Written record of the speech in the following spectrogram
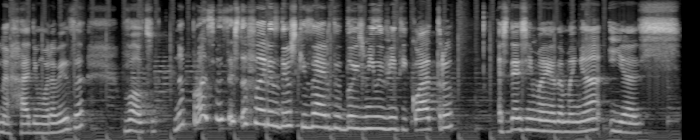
na Rádio Morabeza. Volto na próxima sexta-feira, se Deus quiser, de 2024, às 10h30 da manhã e às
